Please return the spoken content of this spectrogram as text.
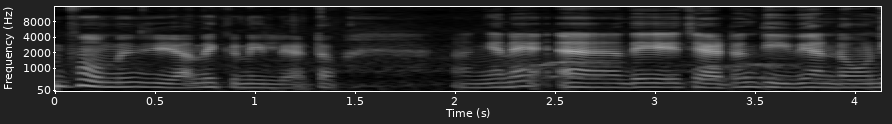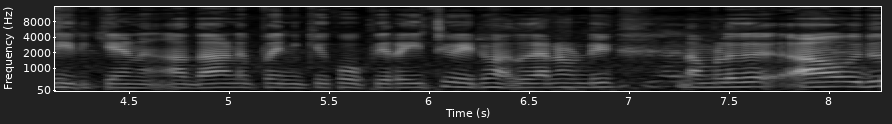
ഇപ്പോൾ ഒന്നും ചെയ്യാൻ നിൽക്കണില്ല കേട്ടോ. അങ്ങനെ ദേ ചേട്ടൻ ടി വി കണ്ടുകൊണ്ടിരിക്കുകയാണ് അതാണ് ഇപ്പോൾ എനിക്ക് കോപ്പിറൈറ്റ് വരും. അത് കാരണം കൊണ്ട് നമ്മൾ ആ ഒരു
